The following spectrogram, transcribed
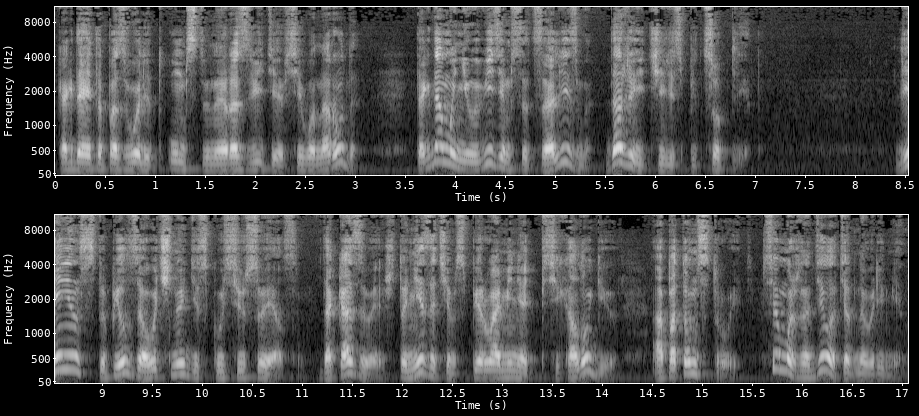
когда это позволит умственное развитие всего народа, тогда мы не увидим социализма даже и через 500 лет. Ленин вступил в заочную дискуссию с Уэллсом, доказывая, что незачем сперва менять психологию, а потом строить. Все можно делать одновременно.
